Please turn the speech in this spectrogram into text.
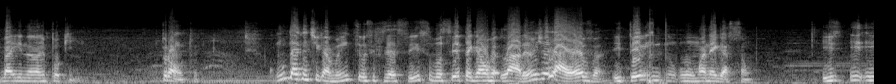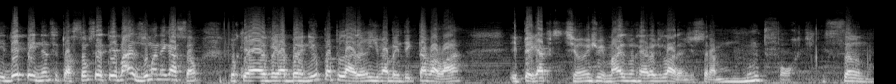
vai ignorar um pouquinho. Pronto. Um deck antigamente, se você fizesse isso, você ia pegar o laranja e a Eva e ter uma negação. E, e, e, dependendo da situação, você ter mais uma negação. Porque a Eva ia banir o próprio laranja de uma Bendê que tava lá e pegar Petit Anjo e mais um Herald de laranja. Isso era muito forte, insano.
